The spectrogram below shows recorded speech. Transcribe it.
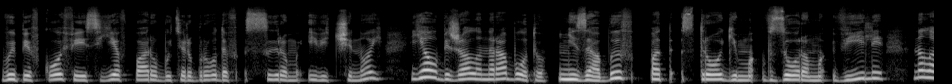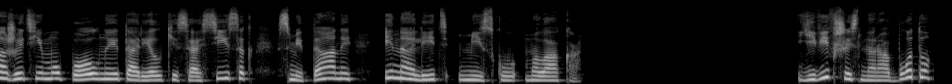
Выпив кофе и съев пару бутербродов с сыром и ветчиной, я убежала на работу, не забыв под строгим взором Вилли наложить ему полные тарелки сосисок, сметаны и налить миску молока. Явившись на работу,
